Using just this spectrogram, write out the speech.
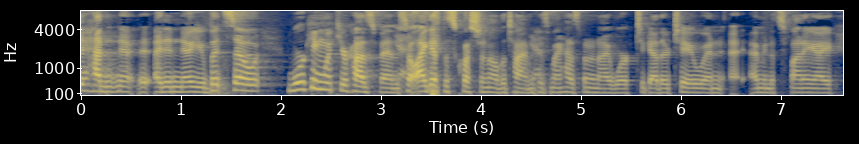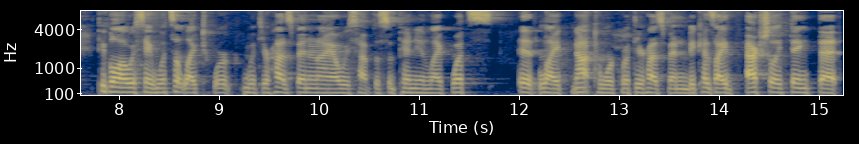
hadn't, know, I didn't know you. But so working with your husband. So I get this question all the time because my husband and I work together too. And I- I mean, it's funny. I people always say, "What's it like to work with your husband?" And I always have this opinion, like, "What's it like not to work with your husband?" Because I actually think that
